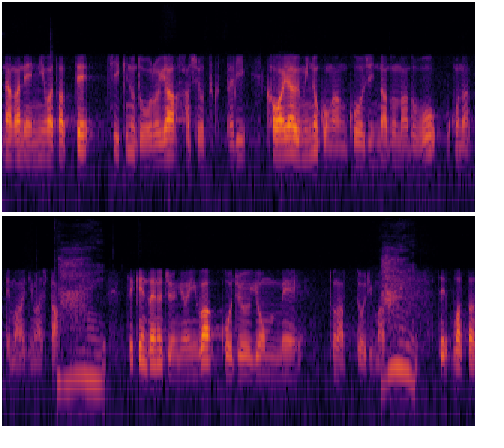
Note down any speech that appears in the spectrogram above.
長年にわたって地域の道路や橋を作ったり川や海の護岸工事などなどを行ってまいりました。はい。で現在の従業員は54名となっております。はい。で私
